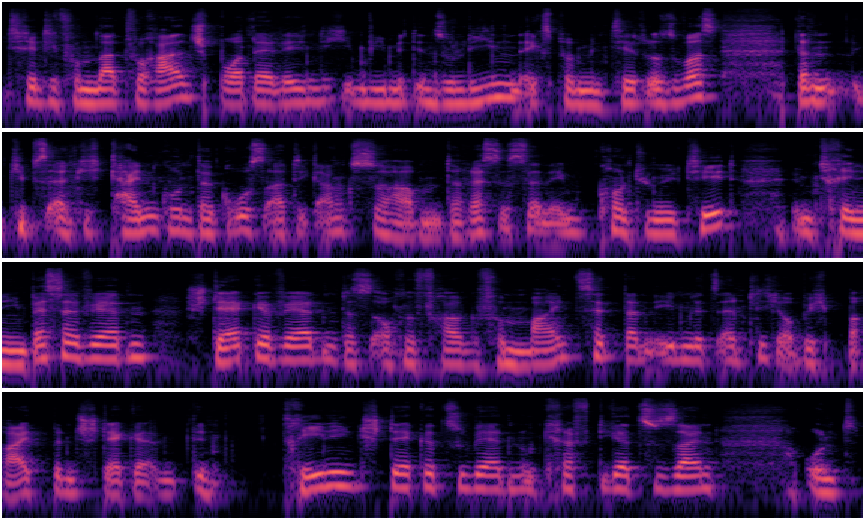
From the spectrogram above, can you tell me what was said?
Ich rede hier vom naturalen Sportler, der nicht irgendwie mit Insulin experimentiert oder sowas. Dann gibt es eigentlich keinen Grund, da großartig Angst Angst zu haben. Der Rest ist dann eben Kontinuität, im Training besser werden, stärker werden. Das ist auch eine Frage vom Mindset dann eben letztendlich, ob ich bereit bin, stärker im Training stärker zu werden und kräftiger zu sein. Und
